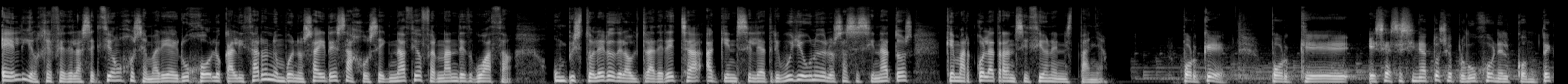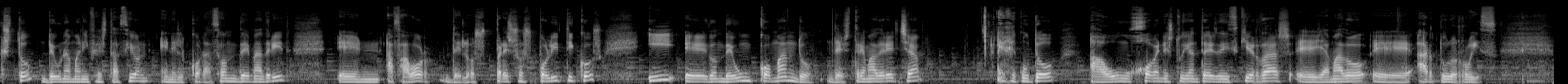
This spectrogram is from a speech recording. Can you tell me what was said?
Él y el jefe de la sección, José María Irujo, localizaron en Buenos Aires a José Ignacio Fernández Guaza, un pistolero de la ultraderecha a quien se le atribuye uno de los asesinatos que marcó la transición en España. ¿Por qué? Porque ese asesinato se produjo en el contexto de una manifestación en el corazón de Madrid a favor de los presos políticos y eh, donde un comando de extrema derecha ejecutó a un joven estudiante de izquierdas eh, llamado eh, Arturo Ruiz.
